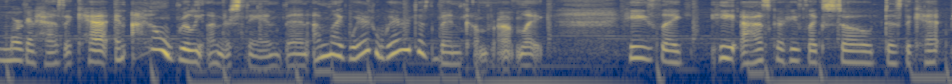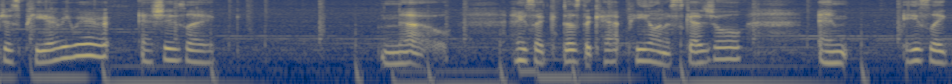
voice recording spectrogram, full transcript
Morgan has a cat and I don't really understand Ben. I'm like where where does Ben come from? Like he's like he asked her he's like so does the cat just pee everywhere? And she's like no. And he's like does the cat pee on a schedule? And he's like,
